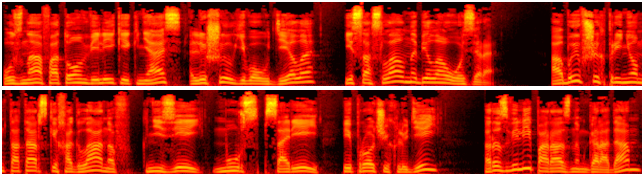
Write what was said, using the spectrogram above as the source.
Узнав о том, великий князь лишил его удела и сослал на Белоозеро, а бывших при нем татарских агланов, князей, мурс, псарей и прочих людей развели по разным городам,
